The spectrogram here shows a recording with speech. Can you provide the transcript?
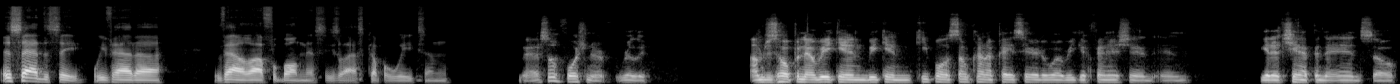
It's sad to see. We've had uh we've had a lot of football miss these last couple weeks, and Yeah, it's unfortunate, really. I'm just hoping that we can we can keep on some kind of pace here to where we can finish and and get a champ in the end. So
